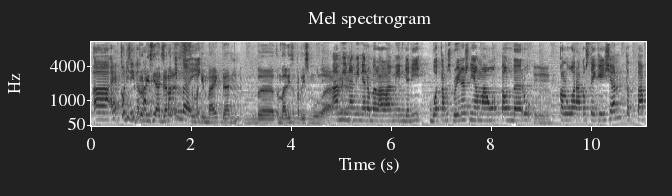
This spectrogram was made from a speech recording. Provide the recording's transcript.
eh, eh kondisi tetap kondisi agar semakin baik. semakin baik dan be- kembali seperti semula Amin amin ya robbal alamin. Jadi buat kampus brainers nih yang mau tahun baru Mm-mm. keluar atau staycation tetap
